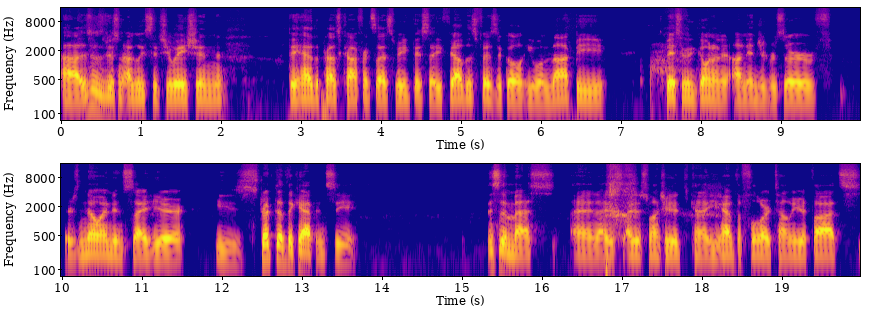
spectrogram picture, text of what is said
Uh, this is just an ugly situation. They had the press conference last week. They said he failed his physical. He will not be basically going on on injured reserve. There's no end in sight here. He's stripped of the captaincy. This is a mess, and I just I just want you to kind of you have the floor. Tell me your thoughts.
